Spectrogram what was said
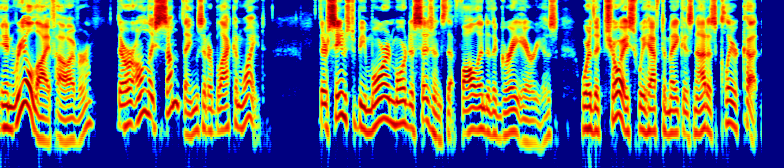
In real life, however, there are only some things that are black and white there seems to be more and more decisions that fall into the gray areas where the choice we have to make is not as clear cut,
